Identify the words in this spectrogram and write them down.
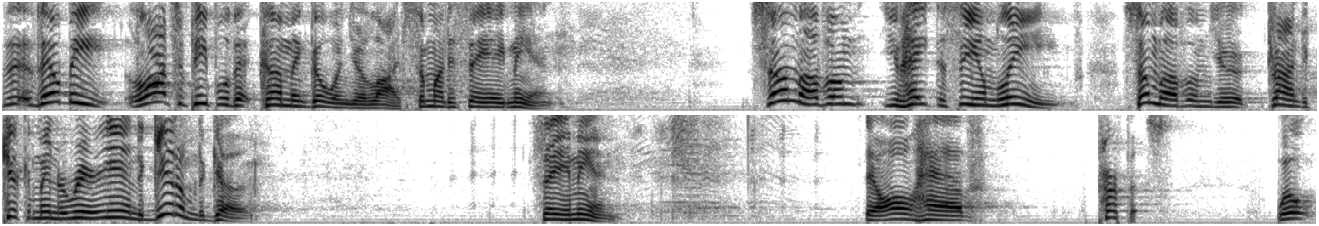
th- there'll be lots of people that come and go in your life. Somebody say amen. Some of them you hate to see them leave. Some of them you're trying to kick them in the rear end to get them to go. Say amen. They all have purpose. Well,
